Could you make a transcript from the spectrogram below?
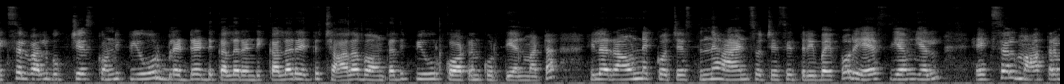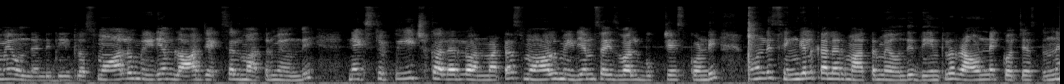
ఎక్సెల్ వాళ్ళు బుక్ చేసుకోండి. ప్యూర్ బ్లడ్ రెడ్ కలర్ అండి. కలర్ అయితే చాలా బాగుంటుంది. ప్యూర్ కాటన్ కుర్తీ అనమాట ఇలా రౌండ్ నెక్ వచ్చేస్తుంది. హ్యాండ్స్ వచ్చేసి three by four S M L XL మాత్రమే ఉందండి దీంట్లో. స్మాల్ మీడియం లార్జ్ ఎక్సెల్ మాత్రమే ఉంది. నెక్స్ట్ పీచ్ కలర్లో అనమాట స్మాల్ మీడియం సైజ్ వాళ్ళు బుక్ చేసుకోండి. ఓన్లీ సింగిల్ కలర్ మాత్రమే ఉంది దీంట్లో. రౌండ్ నెక్ వచ్చేస్తుంది.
